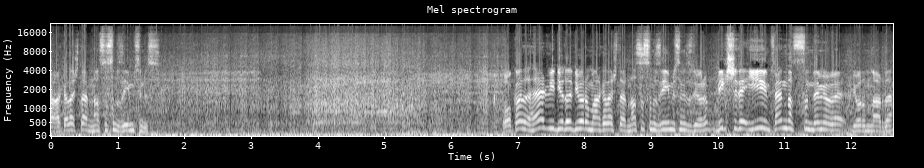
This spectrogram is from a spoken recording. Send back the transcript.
Arkadaşlar nasılsınız iyi misiniz? O kadar her videoda diyorum arkadaşlar nasılsınız iyi misiniz diyorum. Bir kişi de iyiyim sen nasılsın demiyor ve yorumlarda.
